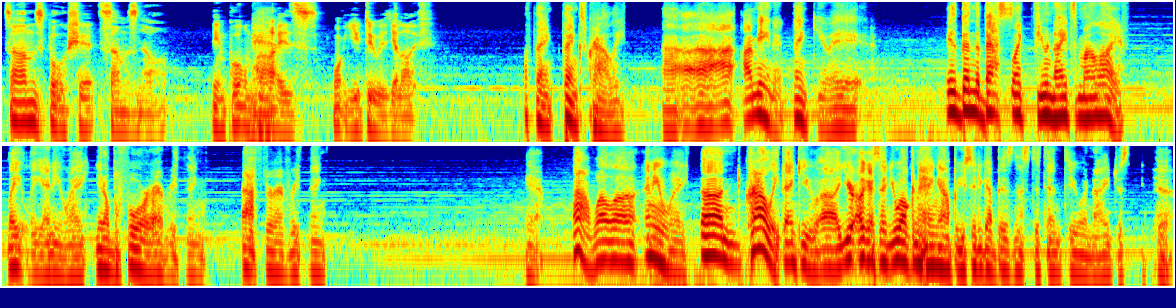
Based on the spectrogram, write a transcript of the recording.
some's bullshit, some's not. The important Yeah. part is what you do with your life. Well, thank, thanks, Crowley. Uh, I, I, I mean it. Thank you. It, it's been the best like few nights of my life, lately. Anyway, you know, before everything, after everything. Yeah. Ah, well. Uh, anyway, uh, Crowley, thank you. Uh, you're like I said, you're welcome to hang out, but you said you got business to tend to, and I just need to,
